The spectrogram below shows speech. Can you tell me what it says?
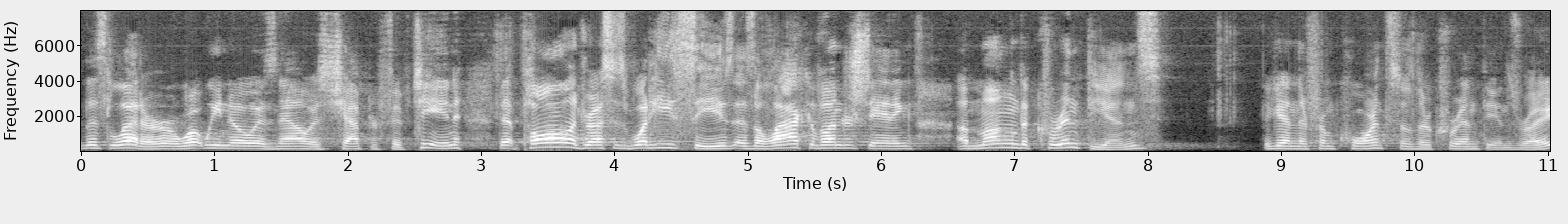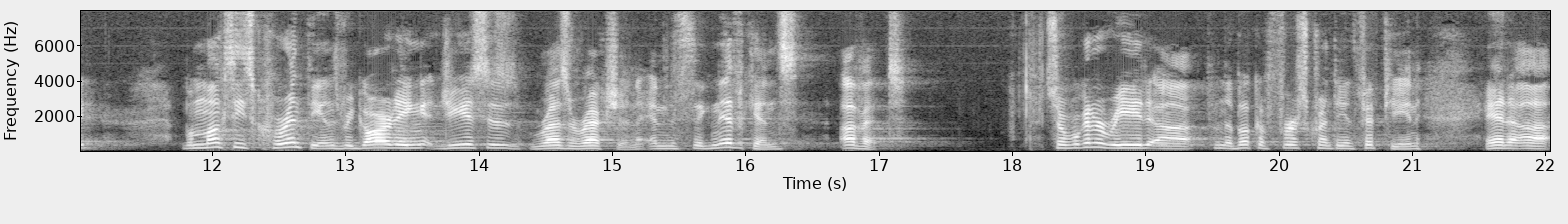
this letter, or what we know as now is chapter 15, that Paul addresses what he sees as a lack of understanding among the Corinthians. Again, they're from Corinth, so they're Corinthians, right? Amongst these Corinthians regarding Jesus' resurrection and the significance of it. So we're going to read uh, from the book of 1 Corinthians 15. And uh,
